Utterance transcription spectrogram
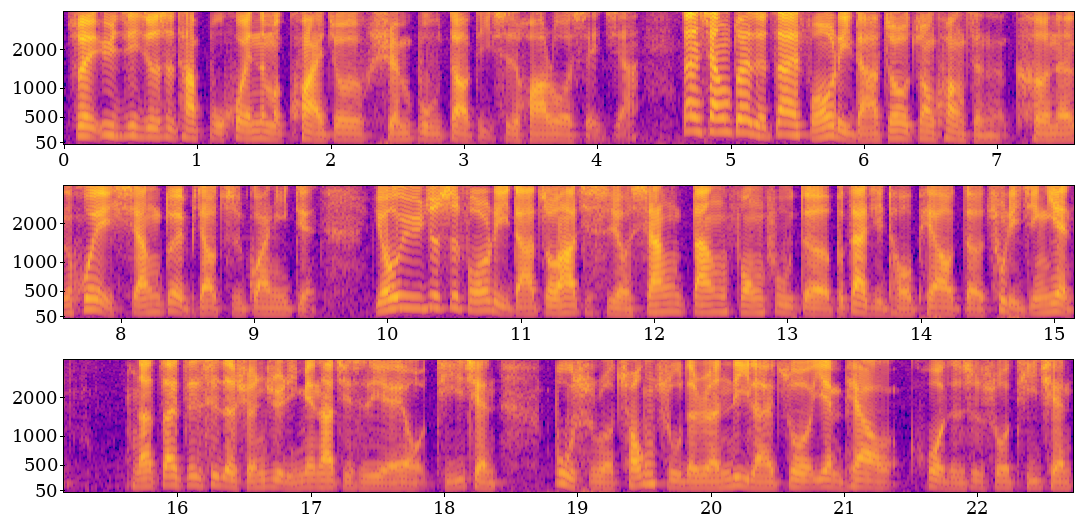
所以预计就是他不会那么快就宣布到底是花落谁家。但相对的，在佛罗里达州状况真的可能会相对比较直观一点，由于就是佛罗里达州它其实有相当丰富的不在籍投票的处理经验，那在这次的选举里面，它其实也有提前部署了充足的人力来做验票，或者是说提前。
